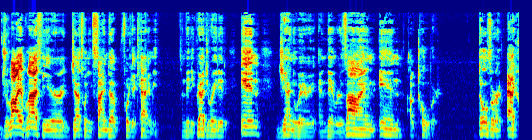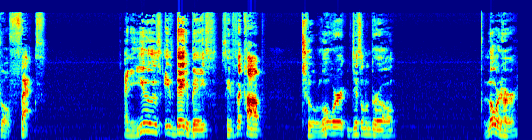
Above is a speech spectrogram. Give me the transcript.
July of last year, just when he signed up for the academy and then he graduated in January and then resigned in October. Those are actual facts. And he used his database, since he's a cop, to lower this little girl, lowered her.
